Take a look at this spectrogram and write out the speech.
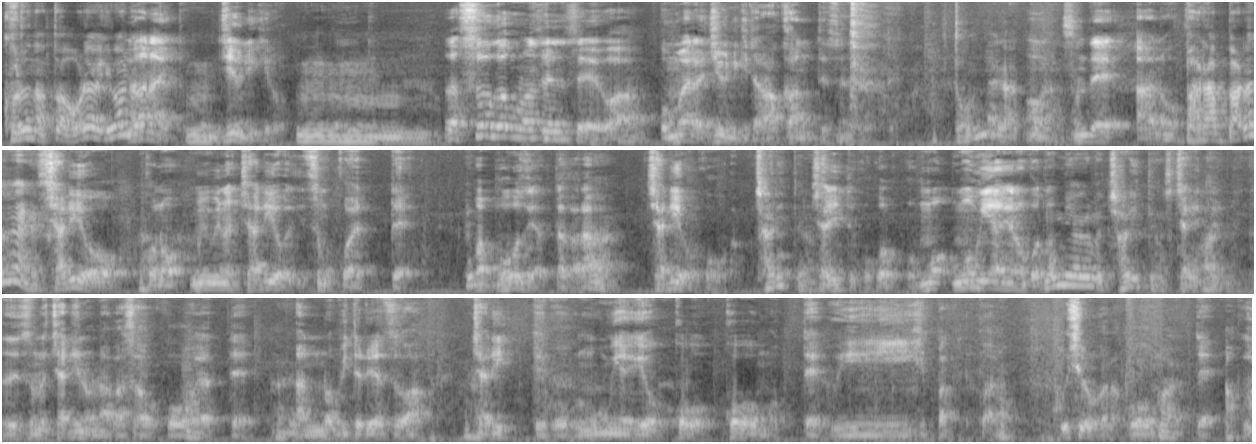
来るなとは俺は言わない。言わないと、うん。自由に生きろ、うんうんうんだから数学の先生は、お前ら自由に来たらあかんって先生って、どんな学校なんですか？ほん。であのバラバラじゃないですか。チャリをこの耳のチャリをいつもこうやってまあ坊主やったから、はチャリをこうチャリってチャリってここももみあげのこと。かもみあげのチャリって言うんですチャリってかい。そのチャリの長さをこうやって、はい。あの伸びてるやつはチャリってこうもみあげをこうこう持ってグイーン引っ張ってあの後ろからこう持って、はい。グイ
